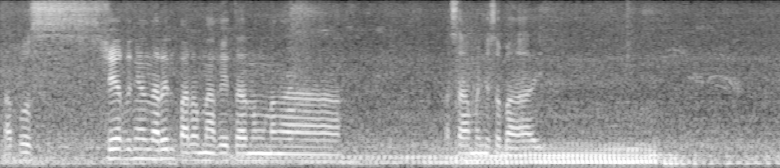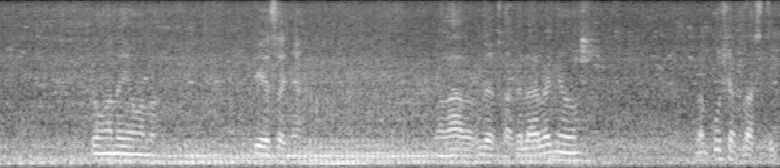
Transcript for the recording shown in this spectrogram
Tapos, share nyo na rin para makita ng mga kasama nyo sa bahay. Kung ano yung ano, piyesa niya. Mga kakilala nyo. Lang po siya plastic.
